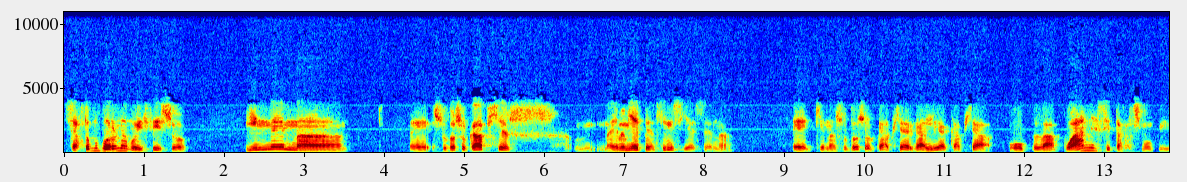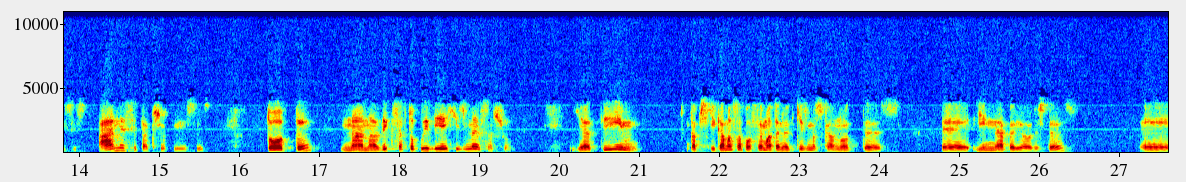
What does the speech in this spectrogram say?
Σε αυτό που μπορώ να βοηθήσω είναι να ε, σου δώσω κάποιες, να είμαι μια υπενθύμηση για εσένα ε, και να σου δώσω κάποια εργαλεία, κάποια όπλα που αν εσύ τα χρησιμοποιήσεις, αν εσύ τα αξιοποιήσεις, τότε να αναδείξεις αυτό που ήδη έχεις μέσα σου. Γιατί τα ψυχικά μας αποθέματα, οι νοητικές μας ικανότητες ε, είναι απεριόριστες ε,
